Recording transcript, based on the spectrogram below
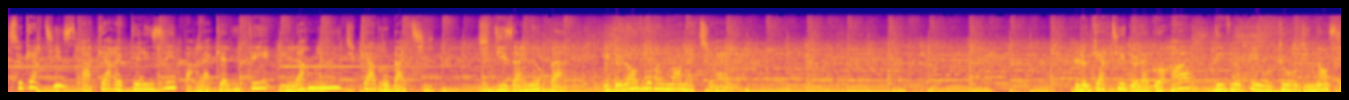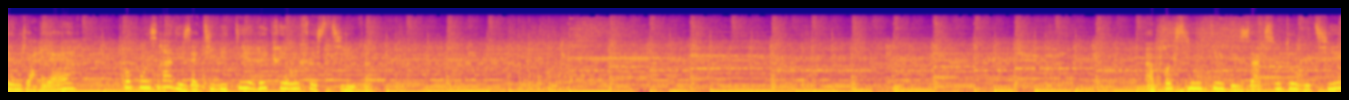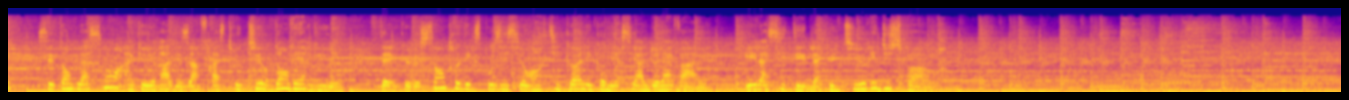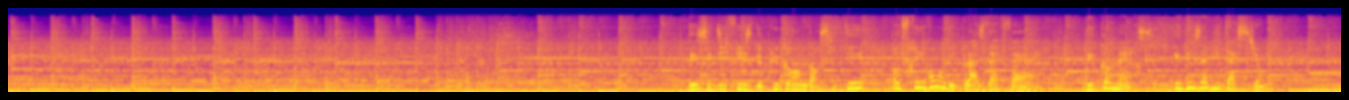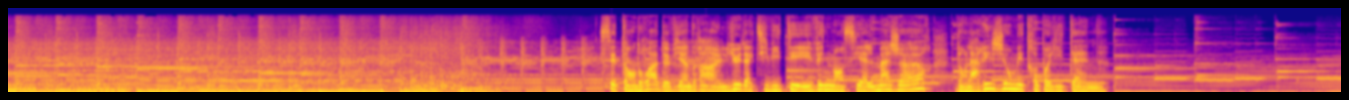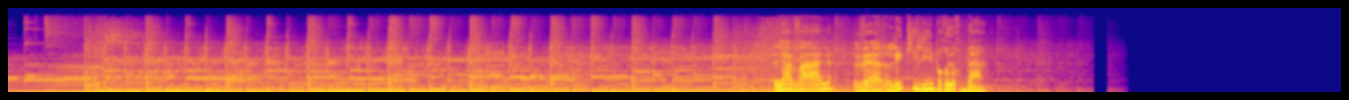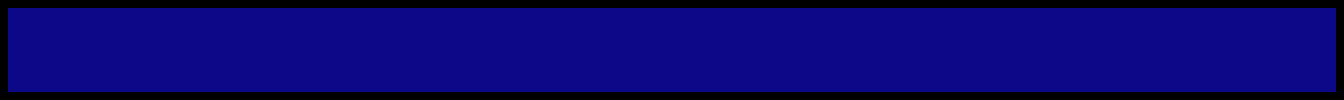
Ce quartier sera caractérisé par la qualité et l'harmonie du cadre bâti, du design urbain et de l'environnement naturel. Le quartier de l'Agora, développé autour d'une ancienne carrière, proposera des activités récréo-festives proximité des axes autoroutiers, cet emplacement accueillera des infrastructures d'envergure, telles que le Centre d'exposition horticole et commerciale de Laval et la Cité de la culture et du sport. Des édifices de plus grande densité offriront des places d'affaires, des commerces et des habitations. Cet endroit deviendra un lieu d'activité événementielle majeur dans la région métropolitaine. Laval vers l'équilibre urbain.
